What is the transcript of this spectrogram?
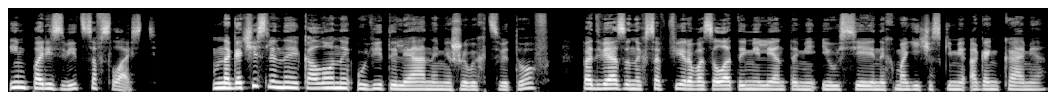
им порезвиться в сласть. Многочисленные колонны увиты лианами живых цветов, подвязанных сапфирово-золотыми лентами и усеянных магическими огоньками.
